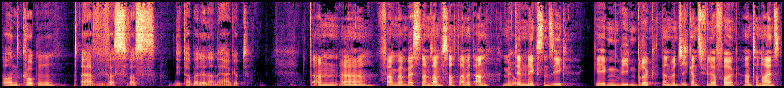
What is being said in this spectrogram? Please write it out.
und gucken, ja, wie, was, was die Tabelle dann hergibt. Dann äh, fangen wir am besten am Samstag damit an, mit jo. dem nächsten Sieg gegen Wiedenbrück. Dann wünsche ich ganz viel Erfolg, Anton Heinz.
